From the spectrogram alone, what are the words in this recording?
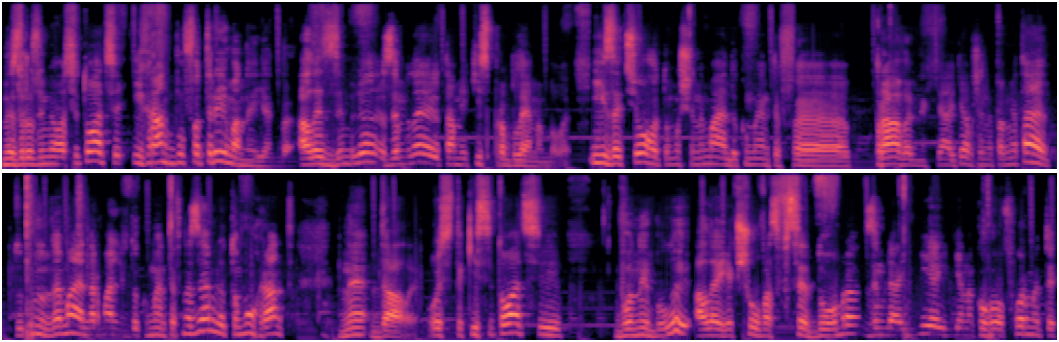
незрозуміла ситуація. І грант був отриманий, якби, але з землею, землею там якісь проблеми були. І за цього, тому що немає документів е, правильних, я, я вже не пам'ятаю. Тут ну, немає нормальних документів на землю, тому грант не дали. Ось такі ситуації. Вони були, але якщо у вас все добре, земля є, є на кого оформити,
